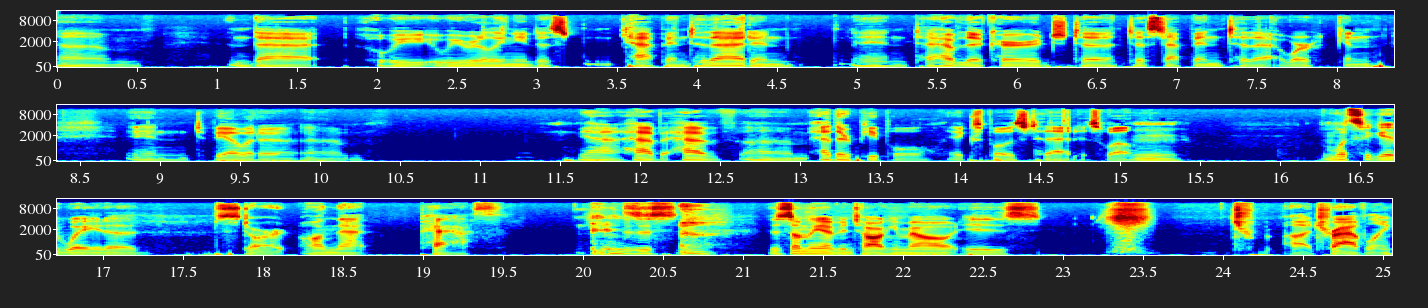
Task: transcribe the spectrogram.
um, that we we really need to tap into that and and to have the courage to to step into that work and and to be able to um, yeah have have um, other people exposed to that as well. Mm. What's a good way to start on that path? this is this is something I've been talking about is tr- uh, traveling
